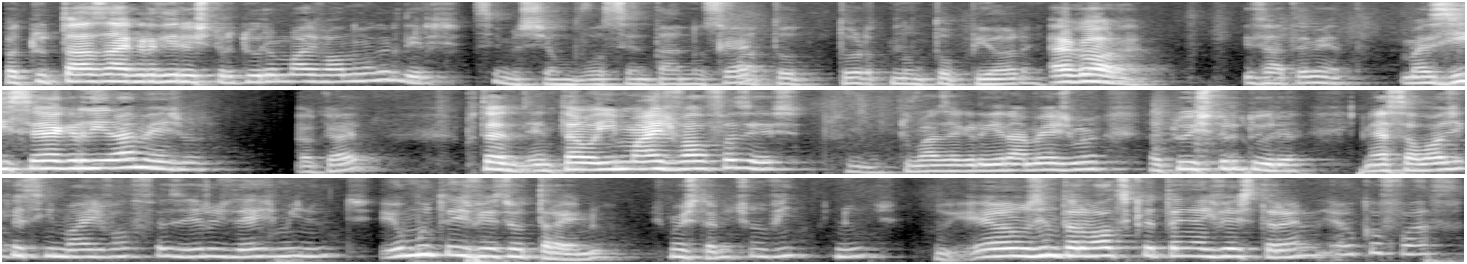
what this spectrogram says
para tu estás a agredir a estrutura, mais vale não agredires. Sim, mas se eu me vou sentar no sofá Ok. todo torto, não estou pior. Agora, exatamente. Mas isso é agredir à mesma. Ok? Portanto, então aí mais vale fazeres. Tu vais agredir à mesma a tua estrutura. Nessa lógica, sim, mais vale fazer os 10 minutos. Eu muitas vezes eu treino, os meus treinos são 20 minutos. É os intervalos que eu tenho às vezes de treino, é o que eu faço.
